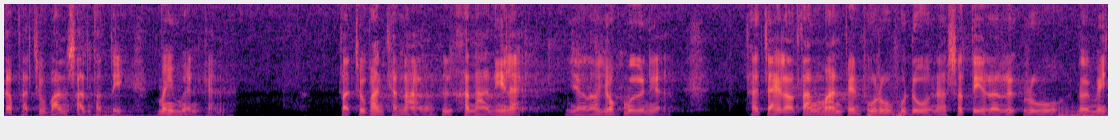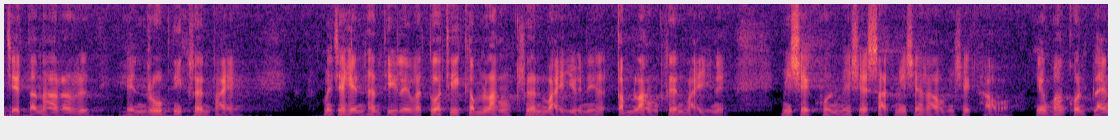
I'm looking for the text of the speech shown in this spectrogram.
กับปัจจุบันสันตติไม่เหมือนกัน ปัจจุบันขณะก็คือขณะนี้แหละ อย่างเรายกมือเนี่ย ถ้าใจเราตั้งมั่นเป็นผู้รู้ผู้ดูนะสติระลึกรู้ โดยไม่เจตนาระลึกเห็นรูปนี้เคลื่อนไหว มันจะเห็นทันทีเลยว่าตัวที่กำลังเคลื่อนไหวอยู่นี่กำลังเคลื่อนไหวอยู่เนี่ยไม่ใช่คนไม่ใช่สัตว์ ไม่ใช่เราไม่ใช่เขา อย่างบางคนแปลง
